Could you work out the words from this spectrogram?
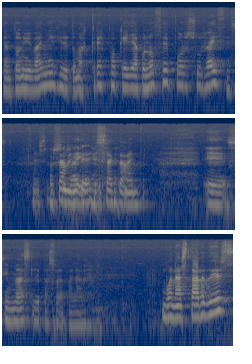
de Antonio Ibáñez y de Tomás Crespo, que ella conoce por sus raíces. Exactamente, exactamente. Eh, sin más, le paso la palabra. Buenas tardes.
